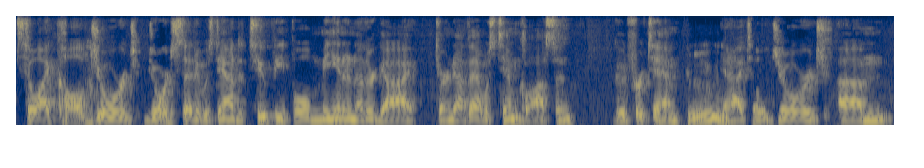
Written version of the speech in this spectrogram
So I called George. George said it was down to two people, me and another guy. Turned out that was Tim Closson. Good for Tim. Mm. And I told George, um,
